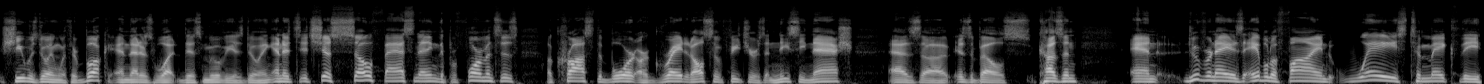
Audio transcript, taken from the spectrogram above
she was doing with her book and that is what this movie is doing. And it's it's just so fascinating. The performances across the board are great. It also features Niecy Nash as uh, Isabel's cousin. And DuVernay is able to find ways to make the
